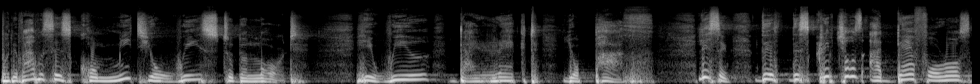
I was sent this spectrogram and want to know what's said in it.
But the Bible says, commit your ways to the Lord, He will direct your path. Listen, the, the scriptures are there for us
